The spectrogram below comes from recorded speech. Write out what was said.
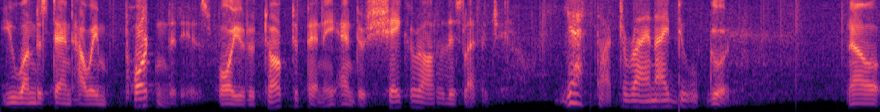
you understand how important it is for you to talk to Penny and to shake her out of this lethargy. Yes, Dr. Ryan, I do. Good. Now,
